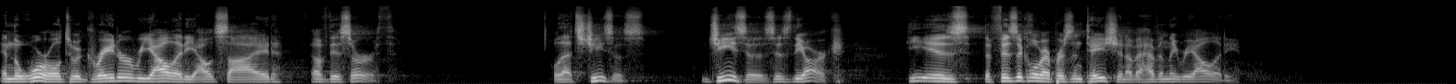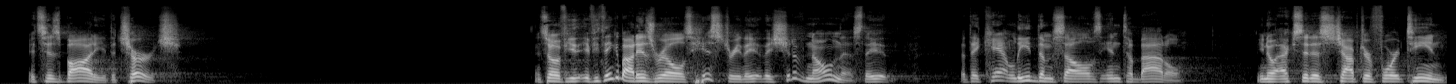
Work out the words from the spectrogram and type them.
and the world to a greater reality outside of this earth? Well, that's Jesus. Jesus is the ark. He is the physical representation of a heavenly reality. It's his body, the church. And so, if you, if you think about Israel's history, they, they should have known this they, that they can't lead themselves into battle. You know, Exodus chapter 14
